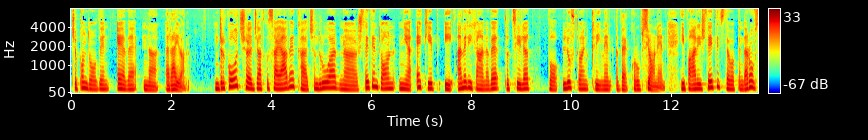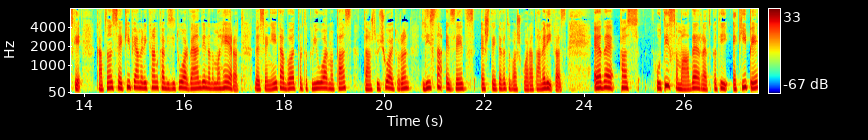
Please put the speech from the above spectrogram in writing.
që po ndodhin edhe në rajon. Ndërkohë që gjatë kësaj jave ka qëndruar në shtetin tonë një ekip i amerikanëve të cilët po luftojnë krimin dhe korrupsionin. I pari i shtetit, Stevo Pendarovski, ka thënë se ekipi amerikan ka vizituar vendin edhe më herët dhe se e njëjta bëhet për të krijuar më pas të ashtuquajturën Lista e Zezë e Shteteve të Bashkuara të Amerikës. Edhe pas hutisë së madhe rreth këtij ekipi,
